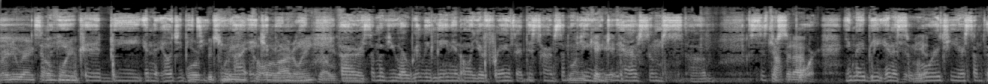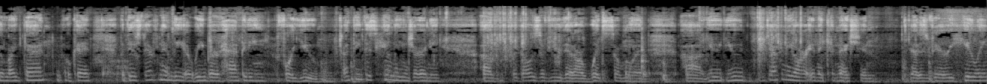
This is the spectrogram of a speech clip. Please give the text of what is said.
Or anywhere in Some of you could be in the LGBTQIA Colorado community. Or some of you are really leaning on your friends at this time. Some of you, you do it. have some um, sister Chop support. You may be in a up. sorority or something like that. Okay, but there's definitely a rebirth happening for you. I think this healing journey, um, for those of you that are with someone, uh, you you you definitely are in a connection that is very healing,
